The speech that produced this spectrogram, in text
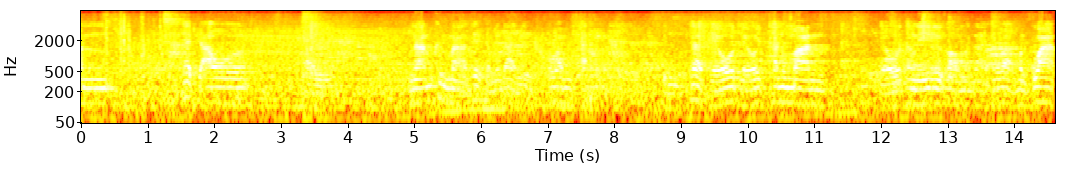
มันแทบจะเอาไอ้น้ำขึ้นมาแทบจะไม่ได้เลย เพราะว่ามันชันเป็นถ้าแถวแถวชนุมานแถวทางนี้เออเขาเอามาได้ เพราะว่ามันกว้าง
